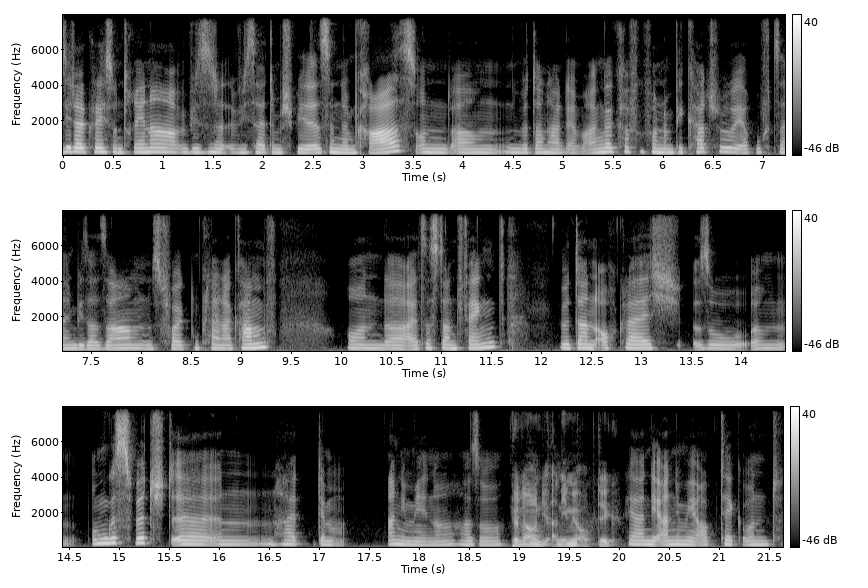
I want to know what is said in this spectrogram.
sieht halt gleich so einen Trainer, wie es halt im Spiel ist, in dem Gras und ähm, wird dann halt eben angegriffen von einem Pikachu. Er ruft seinen Bisasam, es folgt ein kleiner Kampf und äh, als es dann fängt, wird dann auch gleich so ähm, umgeswitcht äh, in halt dem Anime, ne? Also. Genau, in die Anime-Optik. Ja, in die Anime-Optik und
